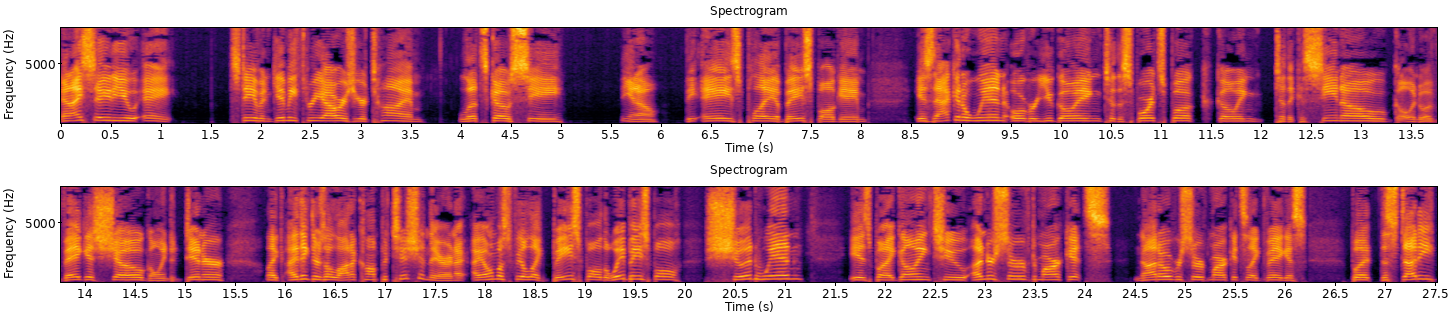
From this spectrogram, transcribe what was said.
and I say to you, hey, Steven, give me three hours of your time. Let's go see, you know, the A's play a baseball game is that going to win over you going to the sports book, going to the casino, going to a Vegas show, going to dinner? Like, I think there's a lot of competition there. And I, I almost feel like baseball, the way baseball should win is by going to underserved markets, not overserved markets like Vegas. But the study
